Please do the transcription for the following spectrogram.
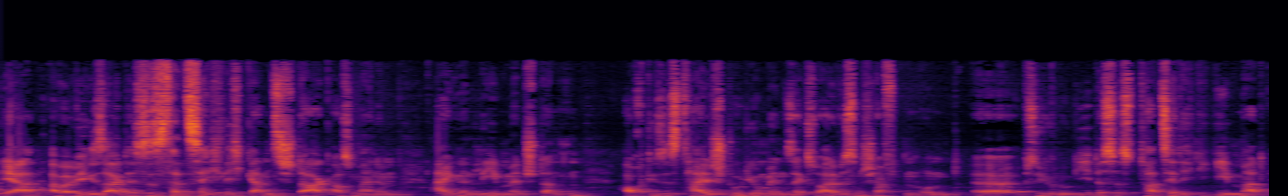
Ja, aber wie gesagt, es ist tatsächlich ganz stark aus meinem eigenen Leben entstanden. Auch dieses Teilstudium in Sexualwissenschaften und äh, Psychologie, das es tatsächlich gegeben hat,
